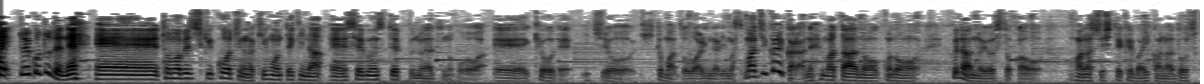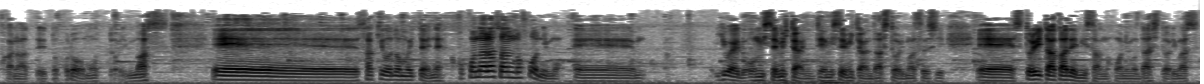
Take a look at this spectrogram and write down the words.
はい。ということでね、えー、友部式コーチングの基本的な、えー、セブンステップのやつの方は、えー、今日で一応ひとまず終わりになります。まあ、次回からね、またあの、この普段の様子とかをお話ししていけばいいかな、どうするかなっていうところを思っております。えー、先ほども言ったようにね、ここならさんの方にも、えー、いわゆるお店みたいに出店みたいに出しておりますし、えー、ストリートアカデミーさんの方にも出しております。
